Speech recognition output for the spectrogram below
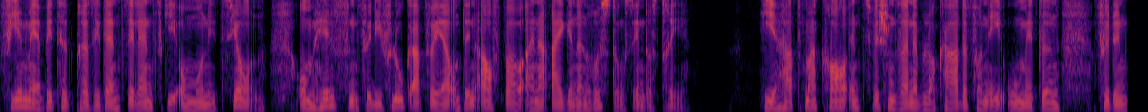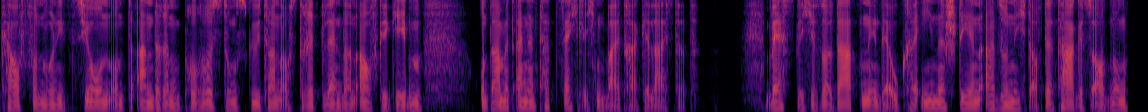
Vielmehr bittet Präsident Zelensky um Munition, um Hilfen für die Flugabwehr und den Aufbau einer eigenen Rüstungsindustrie. Hier hat Macron inzwischen seine Blockade von EU-Mitteln für den Kauf von Munition und anderen Prorüstungsgütern aus Drittländern aufgegeben und damit einen tatsächlichen Beitrag geleistet. Westliche Soldaten in der Ukraine stehen also nicht auf der Tagesordnung,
